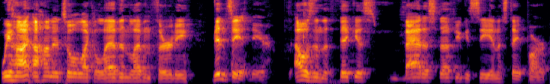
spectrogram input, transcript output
we hunt, I hunted till like 11, 11.30. Didn't see it deer. I was in the thickest, baddest stuff you could see in a state park.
